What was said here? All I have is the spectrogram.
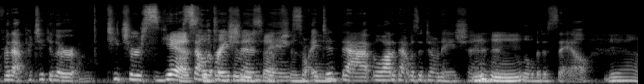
for that particular teacher's Yes, the teacher celebration thing. So I did that. A lot of that was a donation and then Mhm. a little bit of sale. Yeah.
